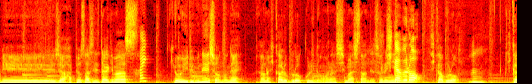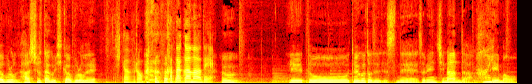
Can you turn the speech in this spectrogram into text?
えー、じゃあ発表させていただきます。はい。今日イルミネーションのね、あの光るブロッコリーのお話しましたんで、それに。ヒカブロ。ヒカブロ。うん。ヒカブロ、ハッシュタグヒカブロで。ヒカブロ。カタカナで。うん。えっ、ー、とということでですね、それにちなんだテーマを、はい、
